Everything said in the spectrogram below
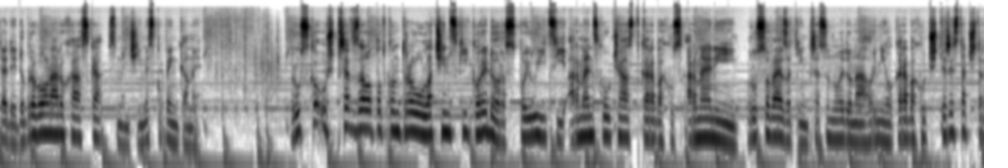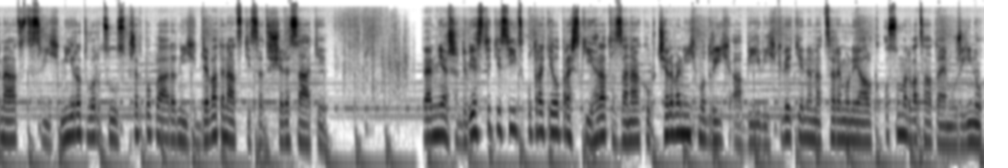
tedy dobrovolná docházka s menšími skupinkami. Rusko už převzalo pod kontrolu Lačinský koridor spojující arménskou část Karabachu s Arménií. Rusové zatím přesunuli do náhorního Karabachu 414 svých mírotvorců z předpokládaných 1960. Téměř 200 tisíc utratil Pražský hrad za nákup červených, modrých a bílých květin na ceremoniál k 28. říjnu.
